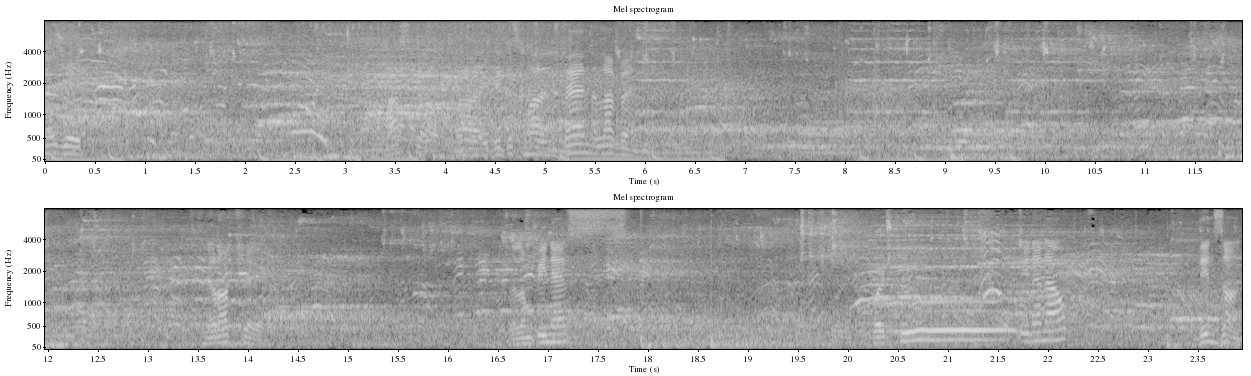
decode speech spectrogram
no good. Basket by De Guzman, 10-11. Heroche. Dalampines. For two, in and out. Dinson.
